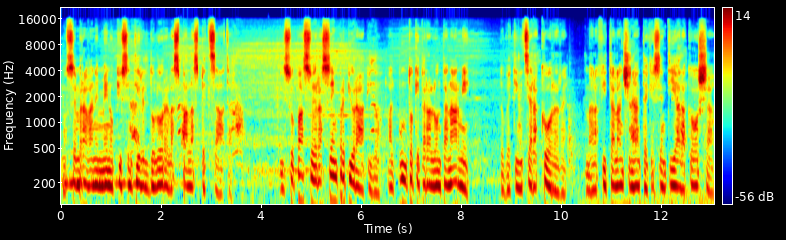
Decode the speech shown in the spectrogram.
Non sembrava nemmeno più sentire il dolore alla spalla spezzata. Il suo passo era sempre più rapido, al punto che per allontanarmi Dovetti iniziare a correre, ma la fitta lancinante che sentii alla coscia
